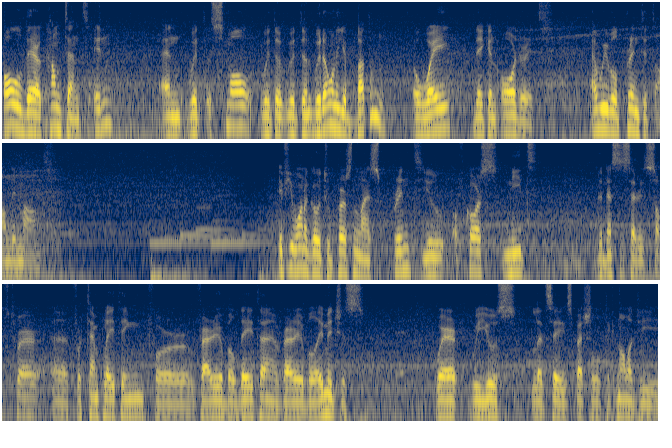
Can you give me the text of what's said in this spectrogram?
all their content in and with a small, with, a, with, a, with only a button away, they can order it. And we will print it on demand. If you want to go to personalized print, you of course need the necessary software uh, for templating, for variable data and variable images, where we use, let's say, special technology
